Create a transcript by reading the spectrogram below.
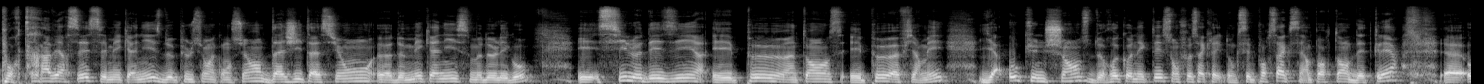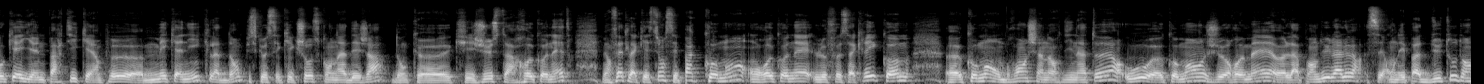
pour traverser ces mécanismes de pulsion inconsciente, d'agitation, euh, de mécanismes de l'ego. Et si le désir est peu intense et peu affirmé, il n'y a aucune chance de reconnecter son feu sacré. Donc c'est pour ça que c'est important d'être clair. Euh, ok, il y a une partie qui est un peu euh, mécanique là-dedans, puisque c'est quelque chose qu'on a déjà, donc qui est juste à reconnaître. Mais en fait, la question, c'est pas comment on reconnaît le feu sacré, comme comment on branche un ordinateur ou comment je remets la pendule à l'heure. On n'est pas du tout dans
